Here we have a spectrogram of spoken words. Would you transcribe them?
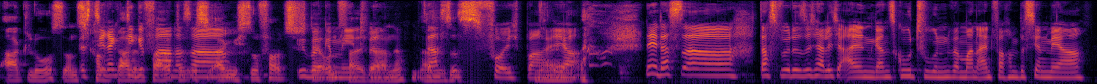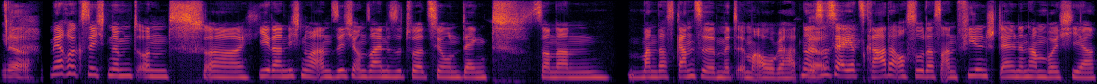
arglos, sonst ist kommt direkt die Gefahr, Fahrt, dass ist er eigentlich sofort der Unfall wird. da. Ne? Also das ist furchtbar, naja. ja. Nee, das, äh, das würde sicherlich allen ganz gut tun, wenn man einfach ein bisschen mehr, ja. mehr Rücksicht nimmt und äh, jeder nicht nur an sich und seine Situation denkt, sondern man das Ganze mit im Auge hat. Ne? Es ist ja jetzt gerade auch so, dass an vielen Stellen in Hamburg hier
